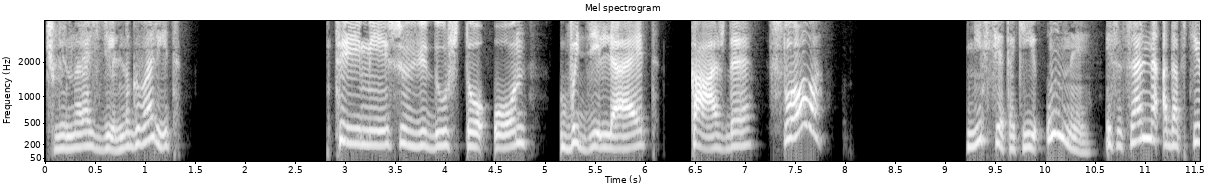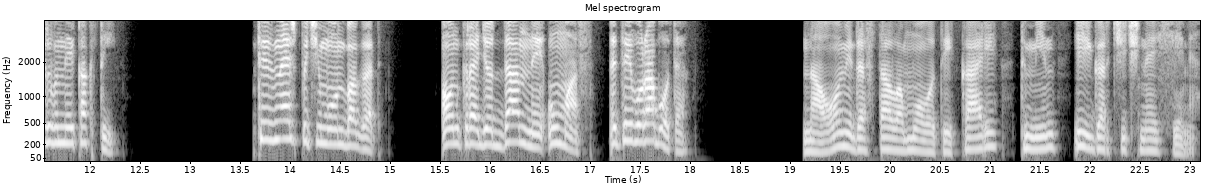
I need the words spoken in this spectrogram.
членораздельно говорит», ты имеешь в виду, что он выделяет каждое слово? Не все такие умные и социально адаптированные, как ты. Ты знаешь, почему он богат? Он крадет данные у масс. Это его работа. Наоми достала молотый карри, тмин и горчичное семя.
